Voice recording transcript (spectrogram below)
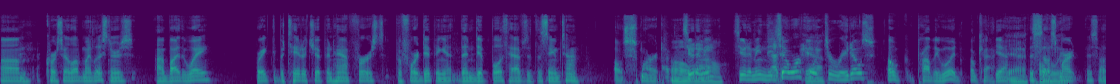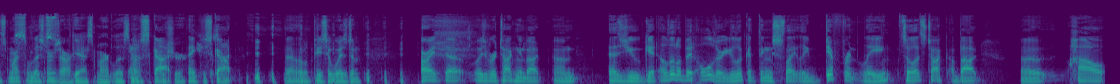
um, of course, I love my listeners. Uh, by the way, break the potato chip in half first before dipping it, then dip both halves at the same time. Oh, smart. Oh, See what I mean? wow. See what I mean? These- Does that work Yeah. with Doritos? oh, probably would. Okay. Yeah. Yeah, this is how totally. smart. This is how smart the listeners are. Yeah, smart listener. Oh, Scott. For sure. Thank you, Scott, for that little piece of wisdom. All right, uh, as we're talking about, um, as you get a little bit older, you look at things slightly differently. So let's talk about uh, how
